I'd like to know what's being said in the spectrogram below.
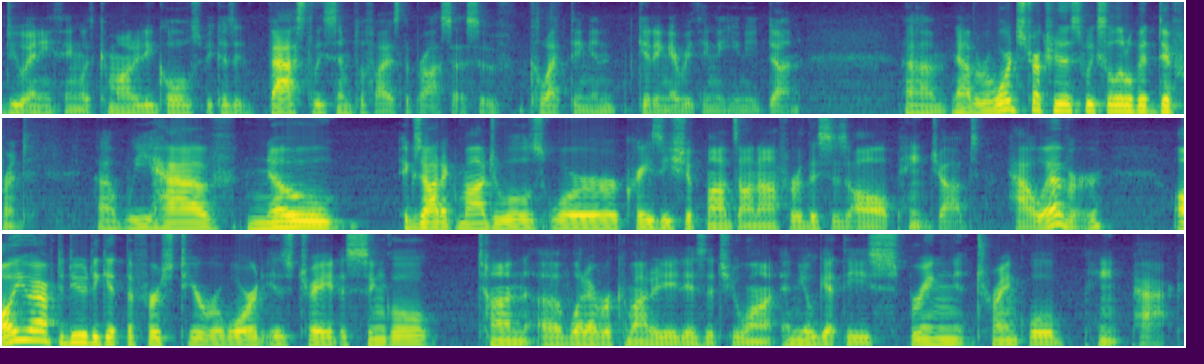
do anything with commodity goals because it vastly simplifies the process of collecting and getting everything that you need done. Um, now, the reward structure this week's a little bit different. Uh, we have no exotic modules or crazy ship mods on offer. This is all paint jobs. However, all you have to do to get the first tier reward is trade a single ton of whatever commodity it is that you want, and you'll get the Spring Tranquil paint pack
